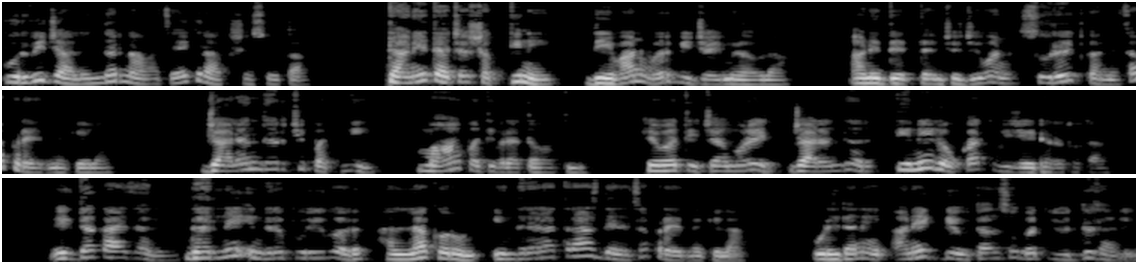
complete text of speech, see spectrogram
पूर्वी जालिंदर नावाचा एक राक्षस होता. त्याने त्याच्या शक्तीने देवांवर विजय मिळवला आणि दैत्यांचे जीवन सुरळीत करण्याचा प्रयत्न केला. जालंधरची पत्नी महापतिव्रता होती. केवळ तिच्यामुळे जालंधर तिन्ही लोकात विजय ठरत होता. एकदा काय झाले? धरणे इंद्रपुरीवर हल्ला करून इंद्राला त्रास देण्याचा प्रयत्न केला. पुढे त्याने अनेक देवतांसोबत युद्ध झाले.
